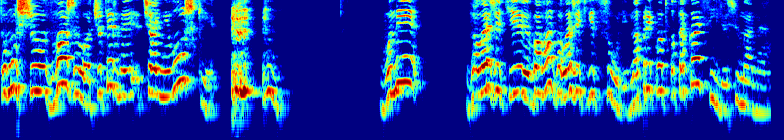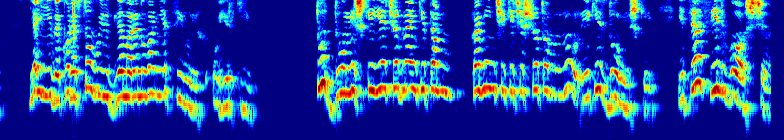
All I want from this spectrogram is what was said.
тому що зважила 4 чайні ложки, вони залежать, е, вага залежить від солі. Наприклад, отака сіль ось у мене. Я її використовую для маринування цілих огірків. Тут домішки є чорненькі, там камінчики чи що там, ну, якісь домішки. І ця сіль важча.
